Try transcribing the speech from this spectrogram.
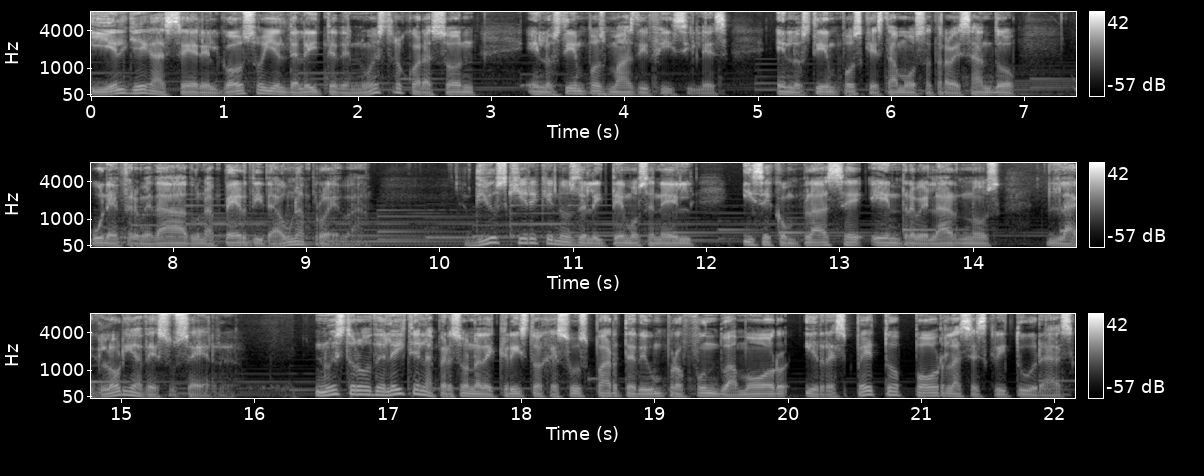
Y Él llega a ser el gozo y el deleite de nuestro corazón en los tiempos más difíciles, en los tiempos que estamos atravesando una enfermedad, una pérdida, una prueba. Dios quiere que nos deleitemos en Él y se complace en revelarnos la gloria de su ser. Nuestro deleite en la persona de Cristo Jesús parte de un profundo amor y respeto por las Escrituras,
